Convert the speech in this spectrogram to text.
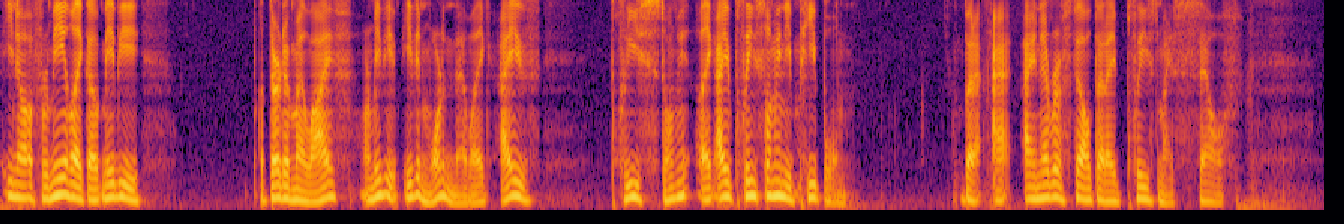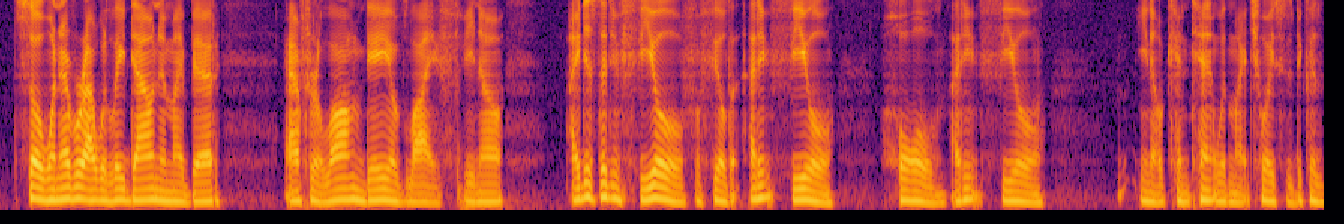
you know, for me, like a, uh, maybe a third of my life, or maybe even more than that. Like, I've pleased so many, like I pleased so many people, but I I never felt that I pleased myself. So whenever I would lay down in my bed after a long day of life, you know, I just didn't feel fulfilled. I didn't feel whole. I didn't feel, you know, content with my choices because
